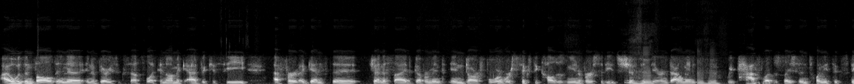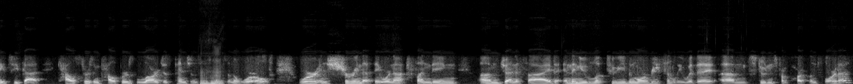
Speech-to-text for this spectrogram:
I was involved in a in a very successful economic advocacy effort against the genocide government in Darfur, where 60 colleges and universities shifted Mm-hmm. their endowments. We passed legislation in 26 states. You've got CalSTRS and CalPERS, largest pension Mm-hmm. systems in the world. We're ensuring that they were not funding um, genocide. And then you look to even more recently with the um, students from Parkland, Florida,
